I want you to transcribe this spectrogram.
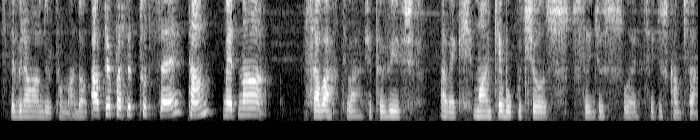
C'était vraiment dur pour moi. Donc, après passer tout ce temps, maintenant, ça va, tu vois, je peux vivre avec manquer beaucoup de choses. C'est juste, ouais, c'est juste comme ça.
